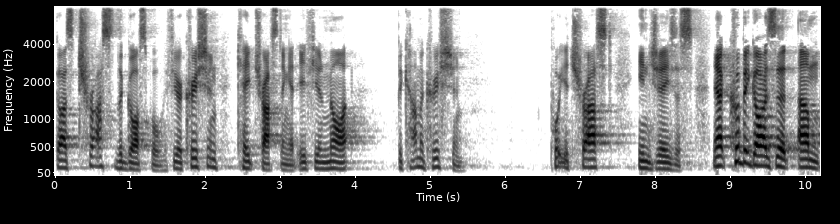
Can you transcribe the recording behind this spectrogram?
guys, trust the gospel. If you're a Christian, keep trusting it. If you're not, become a Christian. Put your trust in Jesus. Now, it could be, guys, that um,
